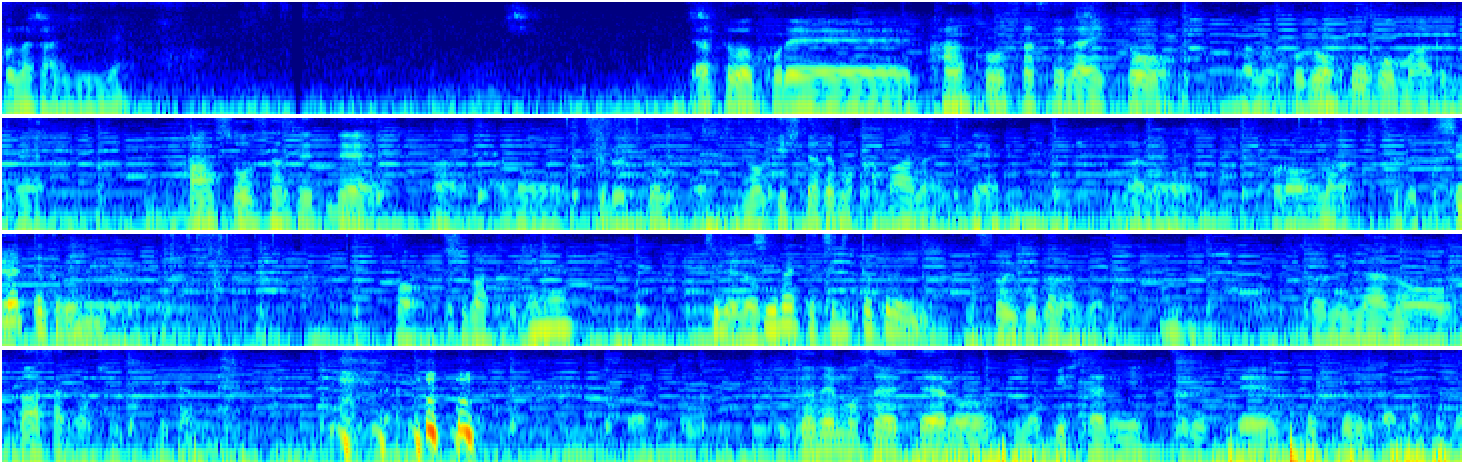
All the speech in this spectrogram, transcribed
こんな感じでね。であとはこれ乾燥させないとあの保存方法もあるんで乾燥させて、まあ、あのつるっておくと軒下でも構わないんであのこのままつるって縛ってくれるえーそう縛ってね。ね。つる縛ってつるっとくるんよ。そういうことなんだよ、これみんなあのばあさんが教えてくれたんで。ね。で去年もそうやってあの軒下につるって干しておいたんだけど、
